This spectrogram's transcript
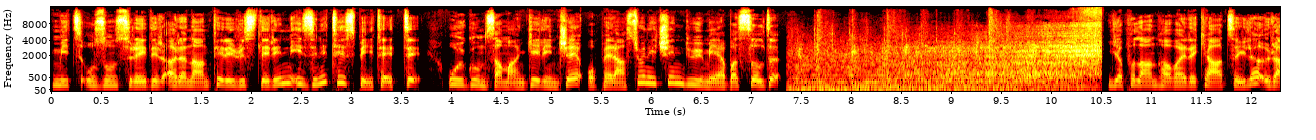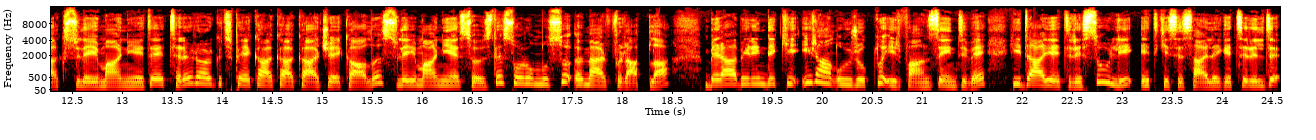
MİT uzun süredir aranan teröristlerin izini tespit etti. Uygun zaman gelince operasyon için düğmeye basıldı. Yapılan hava harekatıyla Irak Süleymaniye'de terör örgütü PKK-KCK'lı Süleymaniye Sözde sorumlusu Ömer Fırat'la beraberindeki İran uyruklu İrfan Zendi ve Hidayet Resuli etkisiz hale getirildi.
